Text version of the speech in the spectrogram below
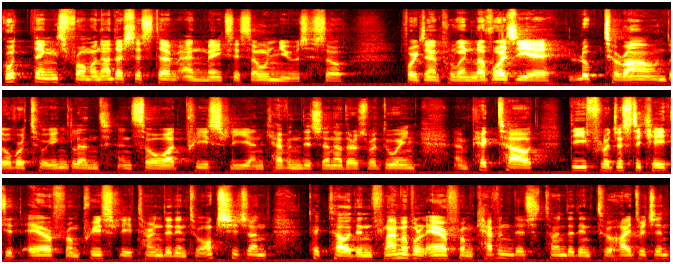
good things from another system and makes its own use. So for example, when Lavoisier looked around over to England and saw what Priestley and Cavendish and others were doing and picked out dephlogisticated air from Priestley, turned it into oxygen, picked out inflammable air from Cavendish, turned it into hydrogen,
